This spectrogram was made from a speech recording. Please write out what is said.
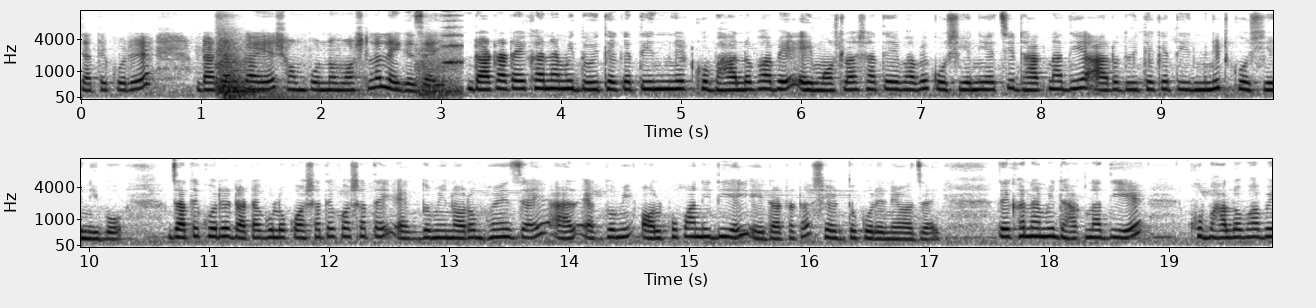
যাতে করে ডাটার গায়ে সম্পূর্ণ মশলা লেগে যায়। ডাটাটা এখানে আমি দুই থেকে তিন মিনিট খুব ভালোভাবে এই মশলার সাথে এভাবে কষিয়ে নিয়েছি। ঢাকনা দিয়ে আরও দুই থেকে তিন মিনিট কষিয়ে নিব, যাতে করে ডাটাগুলো কষাতে কষাতে একদমই নরম হয়ে যায় আর একদমই অল্প পানি দিয়েই এই ডাটাটা সেদ্ধ করে নেওয়া যায়। তো এখানে আমি ঢাকনা দিয়ে খুব ভালোভাবে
